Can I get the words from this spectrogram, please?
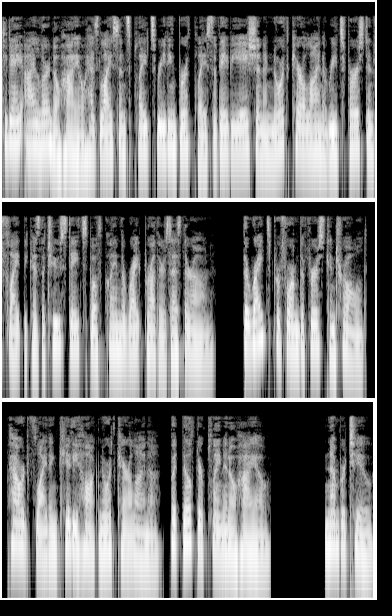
Today I learned Ohio has license plates reading birthplace of aviation and North Carolina reads first in flight because the two states both claim the Wright brothers as their own. The Wrights performed the first controlled, powered flight in Kitty Hawk, North Carolina, but built their plane in Ohio. Number 2.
